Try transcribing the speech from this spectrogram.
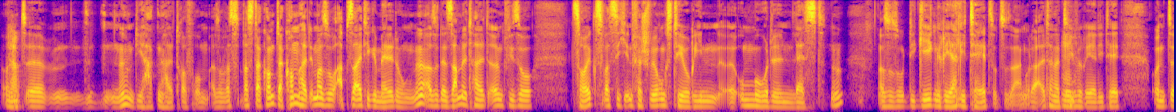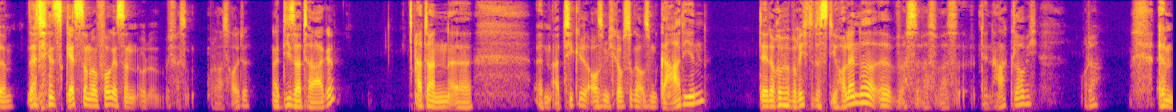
und ja. äh, ne, die hacken halt drauf rum. Also was, was da kommt, da kommen halt immer so abseitige Meldungen. Ne? Also der sammelt halt irgendwie so Zeugs, was sich in Verschwörungstheorien äh, ummodeln lässt. Ne? Also so die Gegenrealität sozusagen oder alternative mhm. Realität. Und ähm, das ist gestern oder vorgestern oder ich weiß oder was heute? Na dieser Tage hat dann äh, ein Artikel aus dem, ich glaube sogar aus dem Guardian, der darüber berichtet, dass die Holländer, äh, was, was, was, Den Haag, glaube ich, oder? Ähm,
